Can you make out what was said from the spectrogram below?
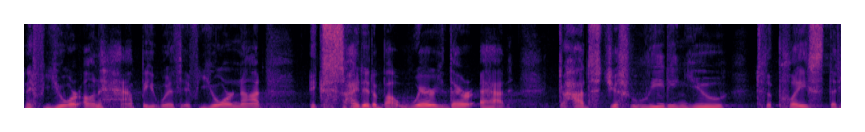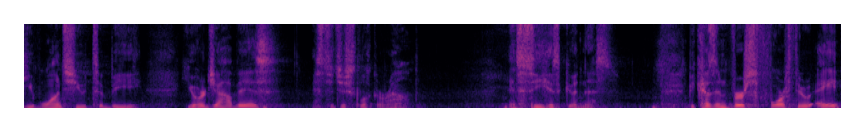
And if you're unhappy with, if you're not excited about where they're at, God's just leading you to the place that He wants you to be. Your job is, is to just look around and see His goodness. Because in verse 4 through 8,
